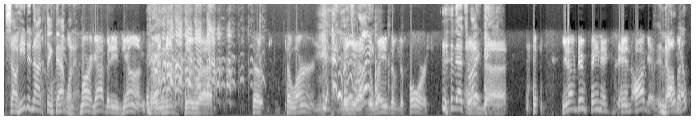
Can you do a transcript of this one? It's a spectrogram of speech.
So he did not think that one out. Smart guy, but he's young, so he needs to uh, to to learn the, uh, the ways of the force. That's right. And, uh, you don't do Phoenix in August. No. Nope.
